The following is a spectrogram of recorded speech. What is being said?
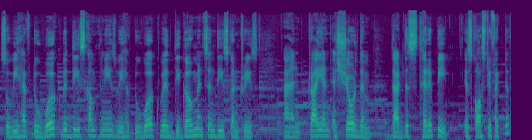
So we have to work with these companies, we have to work with the governments in these countries and try and assure them that this therapy is cost effective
